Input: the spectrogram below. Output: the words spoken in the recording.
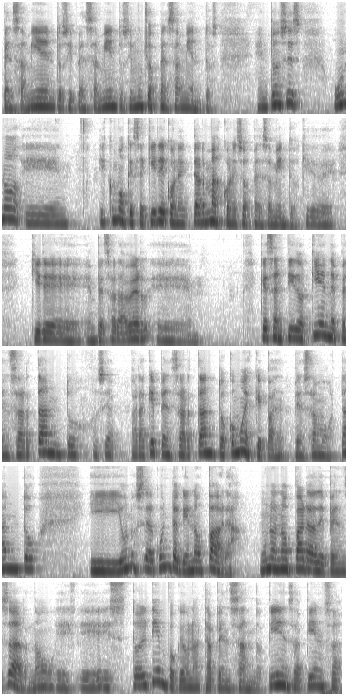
pensamientos y pensamientos y muchos pensamientos. Entonces uno eh, es como que se quiere conectar más con esos pensamientos, quiere, quiere empezar a ver... Eh, ¿Qué sentido tiene pensar tanto? O sea, ¿para qué pensar tanto? ¿Cómo es que pensamos tanto? Y uno se da cuenta que no para. Uno no para de pensar, ¿no? Es, todo el tiempo que uno está pensando. Piensa, piensa.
